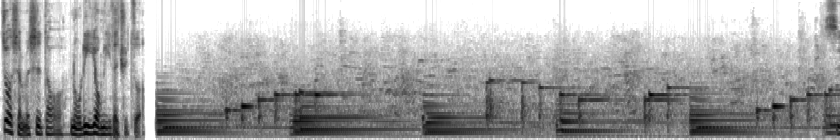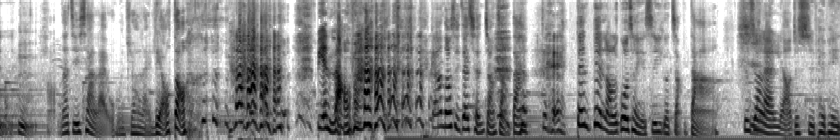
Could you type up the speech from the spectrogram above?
做什么事都努力用力的去做。嗯，好，那接下来我们就要来聊到 变老吧。刚刚都是在成长长大，对，但变老的过程也是一个长大。接下来聊就是佩佩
